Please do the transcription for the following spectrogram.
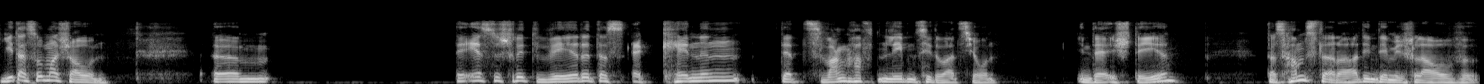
jeder soll mal schauen. Ähm, der erste Schritt wäre das Erkennen der zwanghaften Lebenssituation, in der ich stehe. Das Hamsterrad, in dem ich laufe,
